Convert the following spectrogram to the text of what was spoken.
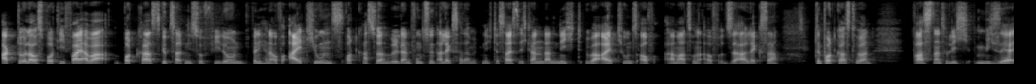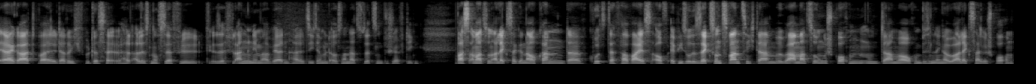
Aktuell auf Spotify, aber Podcasts gibt es halt nicht so viele. Und wenn ich dann auf iTunes Podcasts hören will, dann funktioniert Alexa damit nicht. Das heißt, ich kann dann nicht über iTunes auf Amazon, auf Alexa den Podcast hören. Was natürlich mich sehr ärgert, weil dadurch wird das halt, halt alles noch sehr viel, sehr viel angenehmer werden, halt sich damit auseinanderzusetzen und beschäftigen. Was Amazon Alexa genau kann, da kurz der Verweis auf Episode 26, da haben wir über Amazon gesprochen und da haben wir auch ein bisschen länger über Alexa gesprochen.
